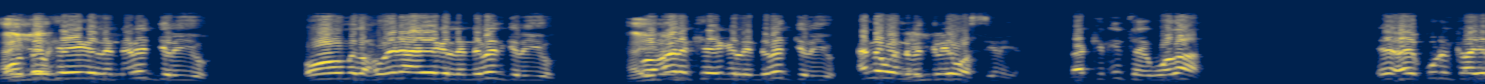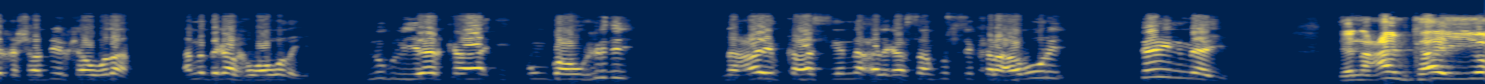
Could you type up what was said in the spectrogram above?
oo haye dalkayaga la nabadgeliyo oo madaxweynahayaga la nabadgeliyo oo haye calankayaga la nabadgeliyo. Anna waa nabadgelyo waa siinaya. Laakiin intay wadaan ee ay qurinkaa iyo qashaadiirkaa wadaan anna dagaalka waa wadaya. Nukliyeerkaa unbaan ridi nacaybkaas iyo naxaligaasaan ku sii kala abuuri dayn maayo. Dee nacaybkaa iyo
